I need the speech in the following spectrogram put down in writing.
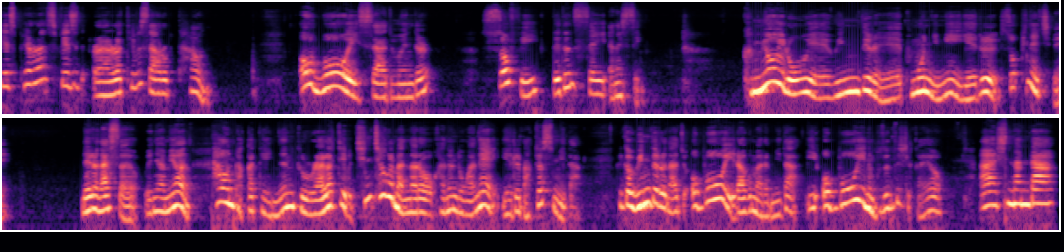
his parents visit relatives out of town. Oh boy, said Winder. Sophie didn't say anything. 금요일 오후에 윈들의 부모님이 얘를 소피네 집에 내려놨어요. 왜냐하면 타운 바깥에 있는 그 relative 친척을 만나러 가는 동안에 얘를 맡겼습니다. 그러니까 윈들은 아주 어보이라고 말합니다. 이 어보이는 무슨 뜻일까요? 아 신난다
